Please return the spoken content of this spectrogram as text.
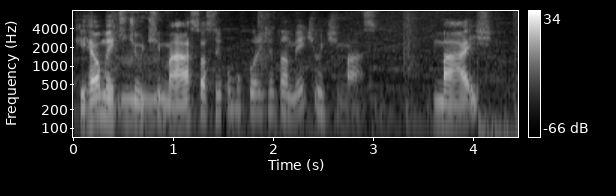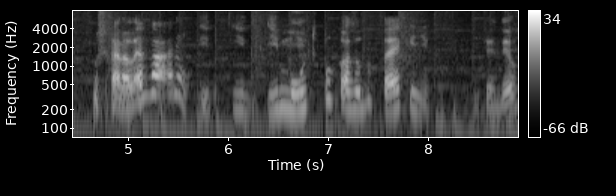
Que realmente tinha um Uhum. timaço, assim como o Corinthians também tinha um timaço. Mas os caras levaram. E, e, e muito por causa do técnico, entendeu?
